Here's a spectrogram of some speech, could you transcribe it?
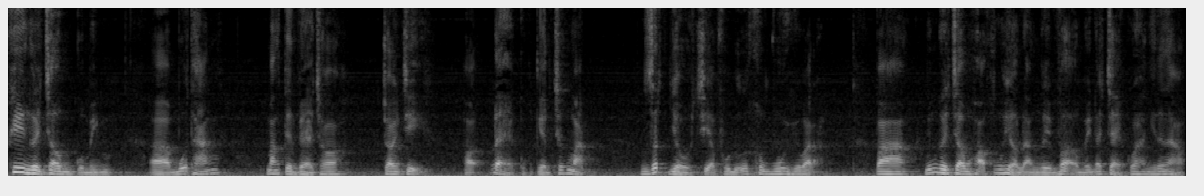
Khi người chồng của mình à, mỗi tháng mang tiền về cho cho anh chị họ để cục tiền trước mặt rất nhiều chị em phụ nữ không vui với bạn ạ. Và những người chồng họ không hiểu là người vợ mình đã trải qua như thế nào.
